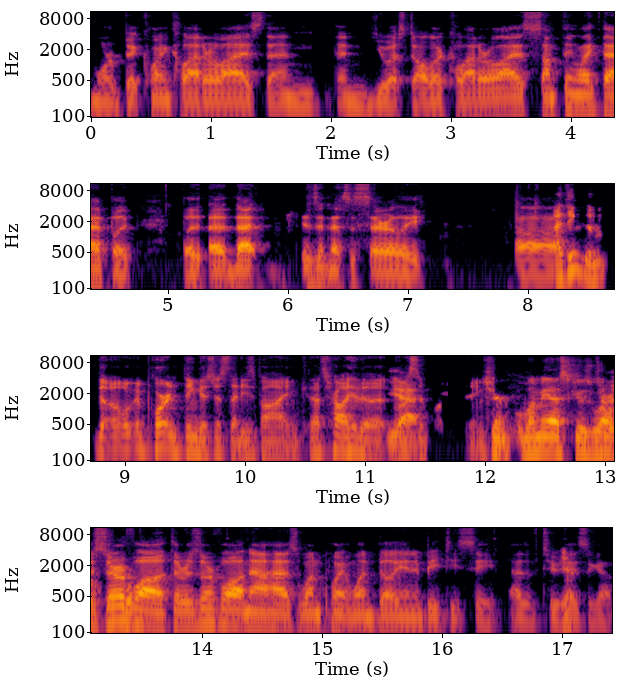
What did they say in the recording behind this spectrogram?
more Bitcoin collateralized than than US dollar collateralized, something like that. But but uh, that isn't necessarily. Uh, I think the the important thing is just that he's buying. That's probably the yeah. most important thing. Chimp, let me ask you as well. The reserve wallet, the reserve wallet now has 1.1 billion in BTC as of two yep. days ago.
